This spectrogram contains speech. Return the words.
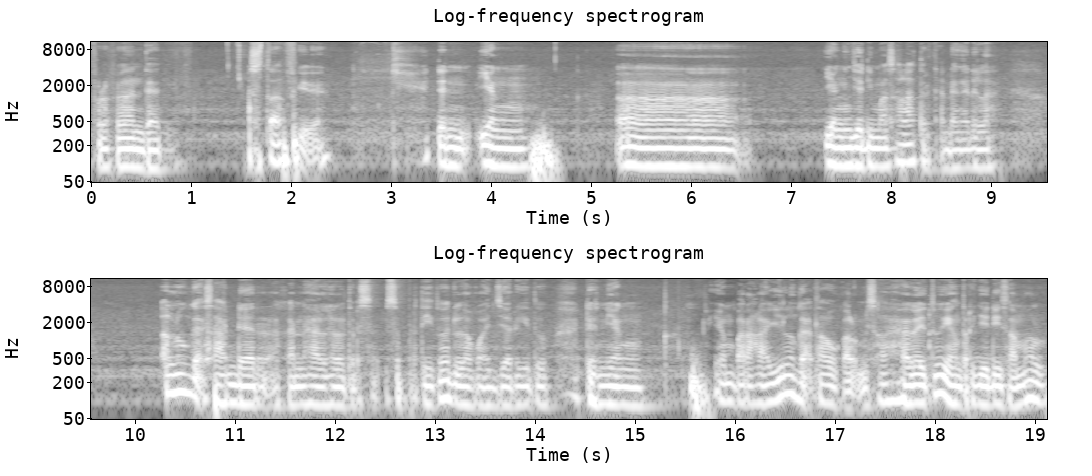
for feeling that stuff gitu dan yang uh, yang jadi masalah terkadang adalah lo nggak sadar akan hal-hal seperti itu adalah wajar gitu. Dan yang yang parah lagi lo nggak tahu kalau misalnya hal itu yang terjadi sama lo.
